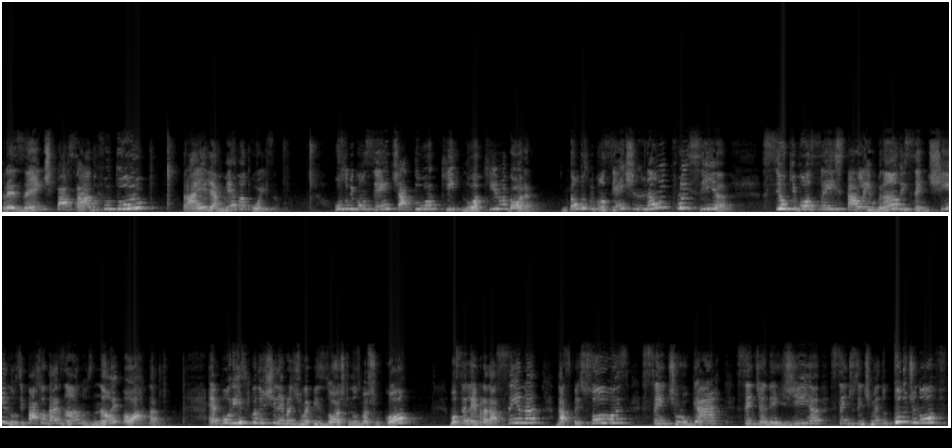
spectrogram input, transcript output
presente, passado, futuro. Para ele é a mesma coisa. O subconsciente atua aqui, no aqui e no agora. Então, o subconsciente não influencia se o que você está lembrando e sentindo se passou 10 anos. Não importa. É por isso que quando a gente lembra de um episódio que nos machucou, você lembra da cena, das pessoas, sente o lugar, sente a energia, sente o sentimento, tudo de novo.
